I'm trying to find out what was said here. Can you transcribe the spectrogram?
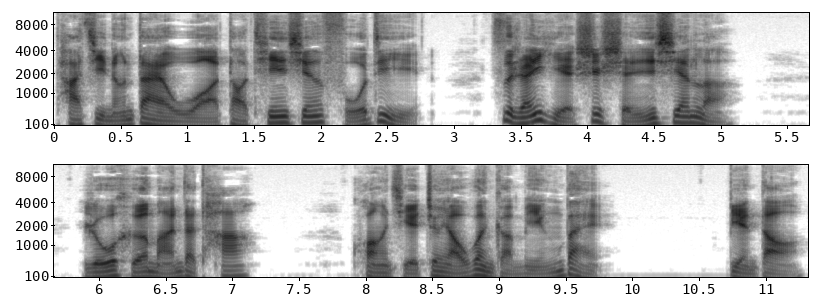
他既能带我到天仙福地，自然也是神仙了，如何瞒得他？况且正要问个明白，便道：“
